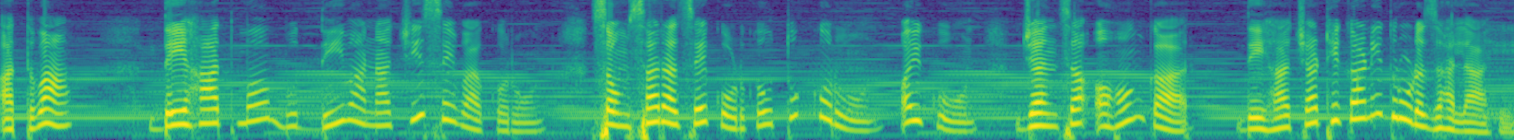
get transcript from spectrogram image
अथवा देहात्म बुद्धिवानाची सेवा करून संसाराचे कोडकौतुक करून ऐकून ज्यांचा अहंकार देहाच्या ठिकाणी दृढ झाला आहे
